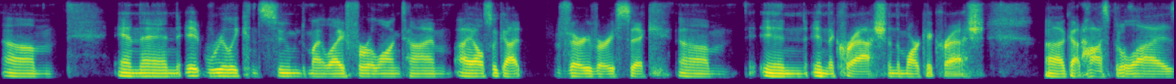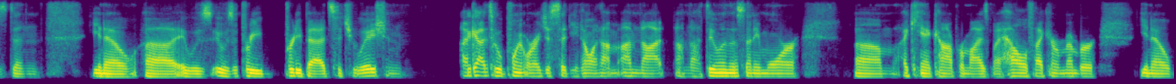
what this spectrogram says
Um, and then it really consumed my life for a long time. I also got very very sick um, in in the crash in the market crash. Uh, got hospitalized, and you know uh, it was it was a pretty pretty bad situation. I got to a point where I just said, you know what, I'm I'm not I'm not doing this anymore. Um, I can't compromise my health. I can remember, you know,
